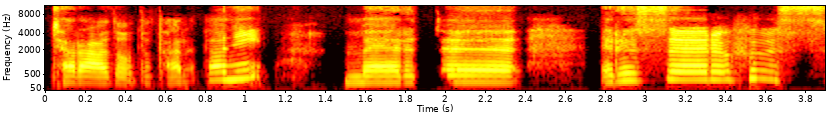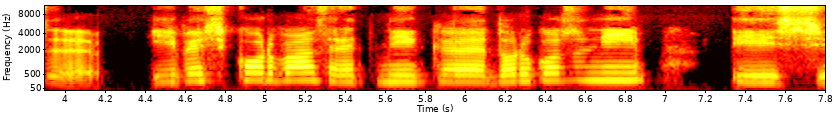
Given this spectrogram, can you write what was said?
családot tartani, mert először 20 éves korban szeretnék dolgozni, és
